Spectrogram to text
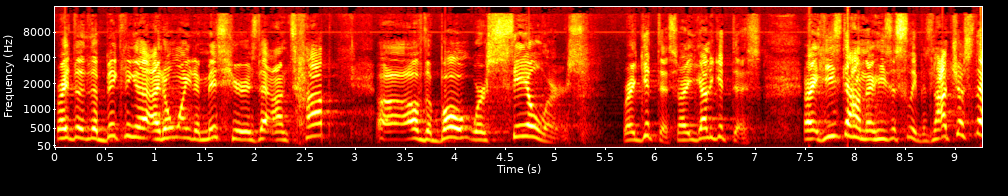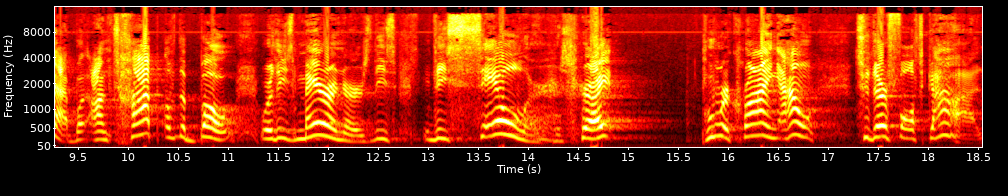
Right? The, the big thing that I don't want you to miss here is that on top uh, of the boat were sailors. Right? Get this, right? You got to get this. All right, he's down there, he's asleep. It's not just that, but on top of the boat were these mariners, these, these sailors, right? Who were crying out to their false God.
